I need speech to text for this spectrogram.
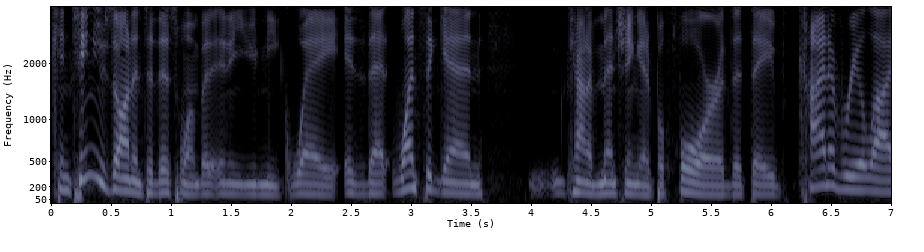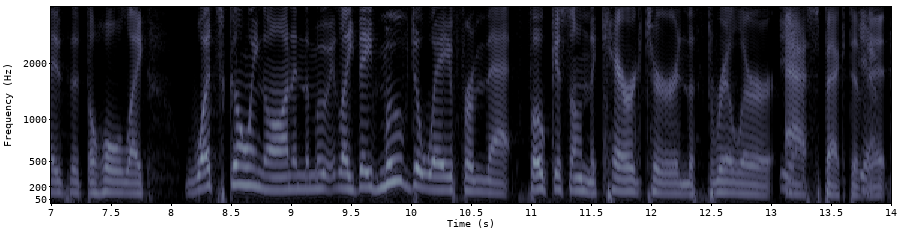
continues on into this one, but in a unique way, is that once again, kind of mentioning it before, that they've kind of realized that the whole like what's going on in the movie, like they've moved away from that focus on the character and the thriller Yeah. aspect of Yeah. it.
